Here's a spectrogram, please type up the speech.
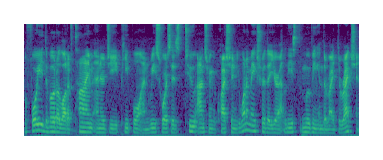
Before you devote a lot of time, energy, people, and resources to answering a question, you want to make sure that you're at least moving in the right direction.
